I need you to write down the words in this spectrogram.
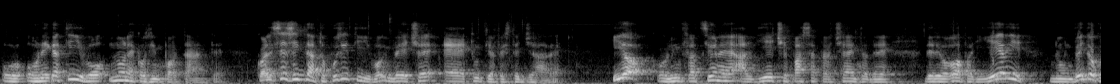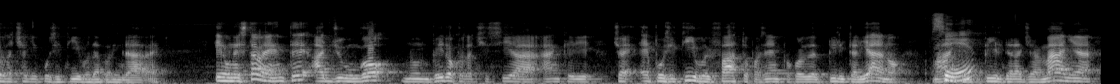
o, o, negativo non è così importante. Qualsiasi dato positivo invece è tutti a festeggiare. Io con l'inflazione al 10 passa per cento dell'Europa di ieri non vedo cosa c'è di positivo da brindare e onestamente aggiungo, non vedo cosa ci sia anche di, cioè è positivo il fatto, per esempio, quello del PIL italiano, ma sì. anche il PIL della Germania.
